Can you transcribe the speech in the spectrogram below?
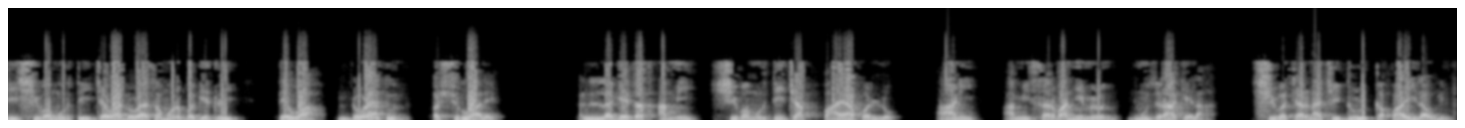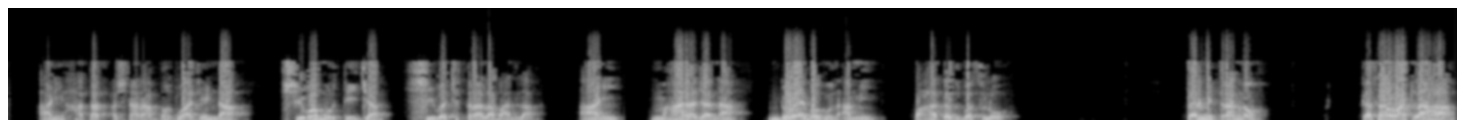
ती शिवमूर्ती जेव्हा डोळ्यासमोर बघितली तेव्हा डोळ्यातून अश्रू आले. लगेचच आम्ही शिवमूर्तीच्या पाया पडलो आणि आम्ही सर्वांनी मिळून मुजरा केला. शिवचरणाची धूळ कपाळी लावली आणि हातात असणारा भगवा झेंडा शिवमूर्तीच्या शिवछत्राला बांधला आणि महाराजांना डोळे बघून आम्ही पाहतच बसलो. तर मित्रांनो कसा वाटला हा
